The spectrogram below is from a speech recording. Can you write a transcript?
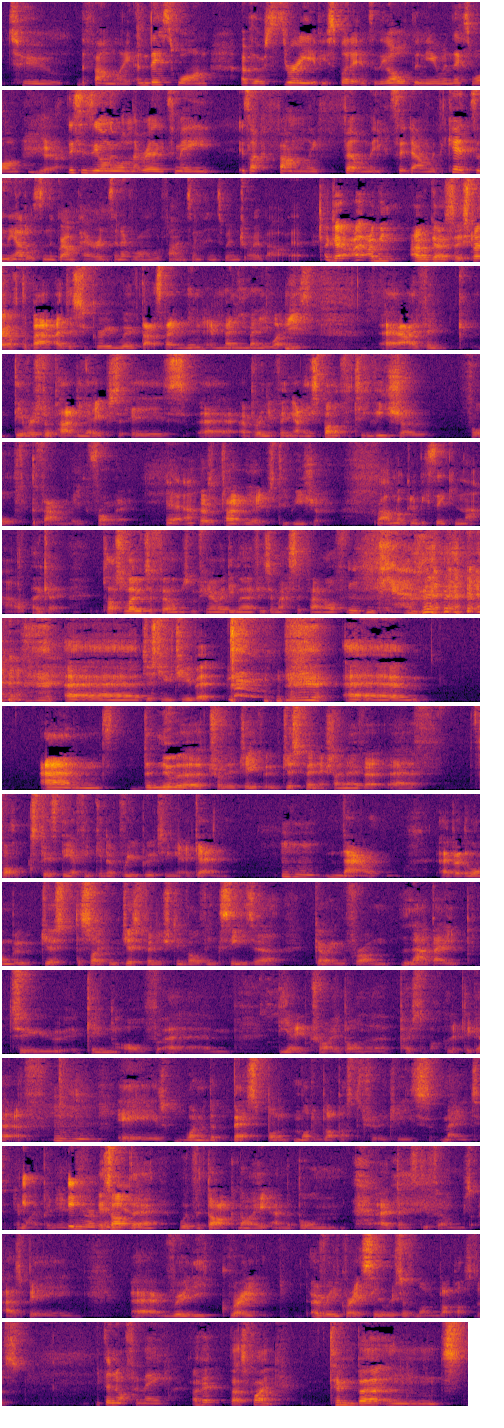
to the family. And this one of those three, if you split it into the old, the new, and this one, Yeah. this is the only one that really, to me, is like a family film that you could sit down with the kids and the adults and the grandparents, and everyone would find something to enjoy about it. Okay, I, I mean, I'm going to say straight off the bat, I disagree with that statement in, in many, many ways. Uh, I think the original Planet of the Apes is uh, a brilliant thing, and they spun off a TV show for the family from it. Yeah. There was a Planet of the Apes TV show. Well, I'm not going to be seeking that out. Okay. Plus loads of films, which we know Eddie Murphy's a massive fan of. uh, just YouTube it. um, and the newer trilogy that we've just finished, I know that uh, Fox Disney are thinking of rebooting it again now. Uh, but the one we've just, the cycle we've just finished involving Caesar going from lab ape to king of um, the ape tribe on a post-apocalyptic Earth Mm-hmm. is one of the best modern blockbuster trilogies made, in my opinion. in your It's up there with the Dark Knight and the Bourne Identity films as being uh, really great, a really great series of modern blockbusters. They're not for me. Okay, that's fine. Tim Burton's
